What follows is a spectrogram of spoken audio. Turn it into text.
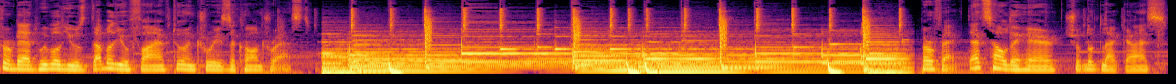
After that we will use W5 to increase the contrast. Perfect, that's how the hair should look like guys.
